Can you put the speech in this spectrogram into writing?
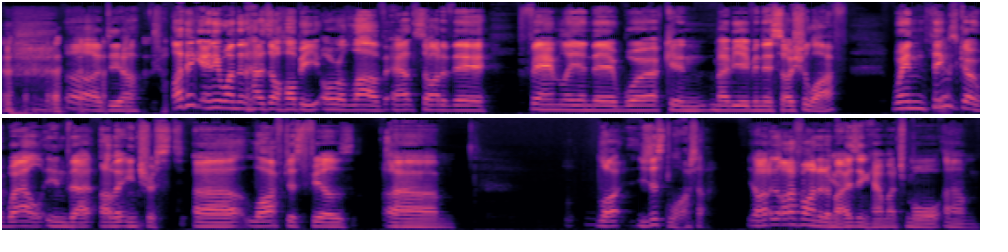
oh dear. I think anyone that has a hobby or a love outside of their family and their work and maybe even their social life, when things go well in that other interest, uh, life just feels um, like you're just lighter. I, I find it Yeah. amazing how much more um,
